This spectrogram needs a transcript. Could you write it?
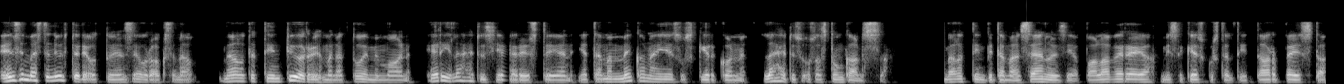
Ensimmäisten yhteydenottojen seurauksena me aloitettiin työryhmänä toimimaan eri lähetysjärjestöjen ja tämän Mekana Jeesus-kirkon lähetysosaston kanssa – me alettiin pitämään säännöllisiä palavereja, missä keskusteltiin tarpeista,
